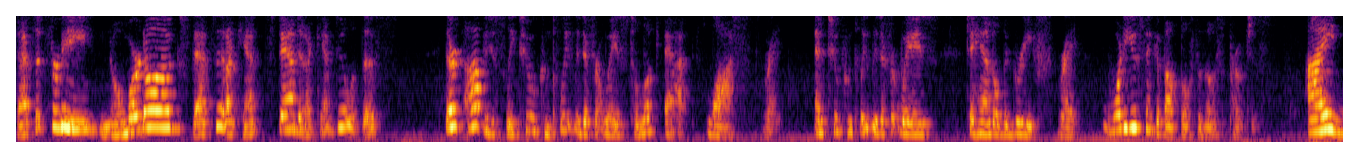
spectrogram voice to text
That's it for me. No more dogs. That's it. I can't stand it. I can't deal with this. There are obviously two completely different ways to look at loss Right, and two completely different ways to handle the grief. right. What do you think about both of those approaches? I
